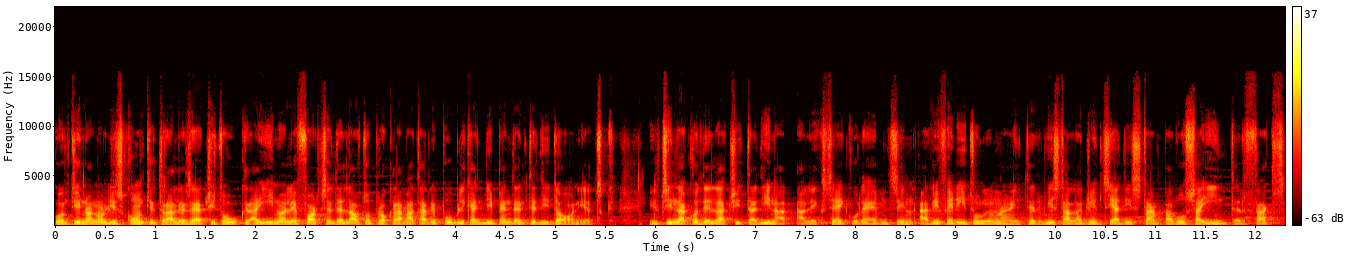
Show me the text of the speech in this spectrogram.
Continuano gli scontri tra l'esercito ucraino e le forze dell'autoproclamata Repubblica Indipendente di Donetsk. Il sindaco della cittadina Alexei Kulemzin ha riferito in una intervista all'agenzia di stampa russa Interfax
